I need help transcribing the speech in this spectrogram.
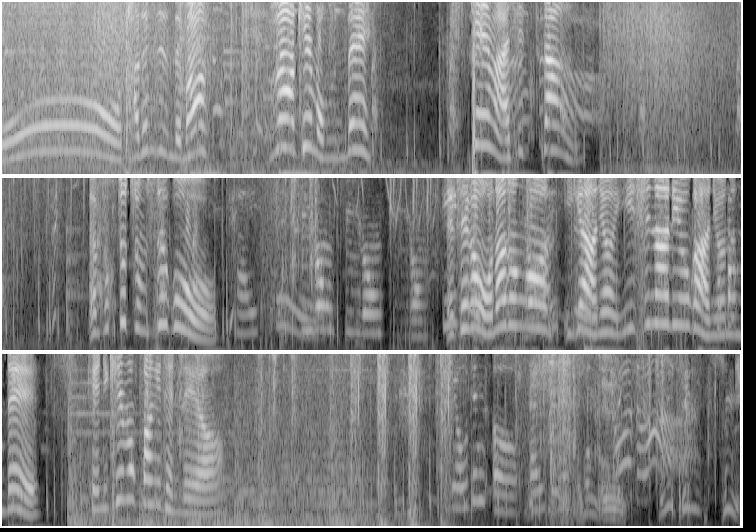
오, 다 댐지는데 막? 누나가 킬 먹는데? 킬 맛있짱. 야, 폭도 좀 쓰고. 나이스. 네, 제가 원하던 건 이게 아니야. 이 시나리오가 아니었는데, 괜히 킬 먹방이 됐네요. 야, 어딘, 어, 나이스. 승리.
